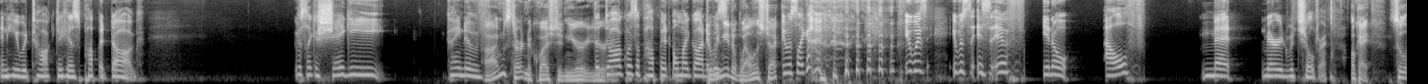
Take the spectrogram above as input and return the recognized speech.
and he would talk to his puppet dog. It was like a shaggy kind of. I'm starting to question your. your the dog was a puppet. Oh my god! Do it we was. need a wellness check? it was like. it was. It was as if you know, Alf met Married with Children. Okay, so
